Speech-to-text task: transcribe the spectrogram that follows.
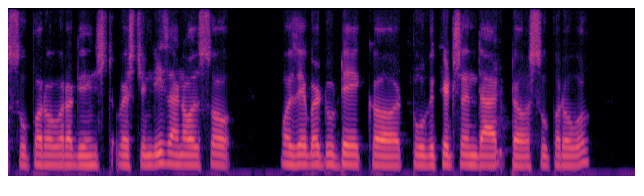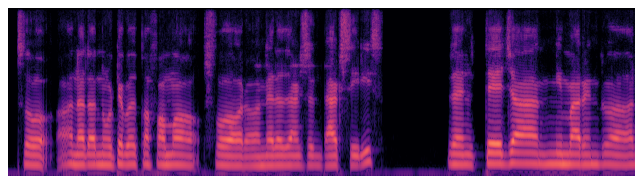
super over against West Indies and also was able to take uh, two wickets in that uh, super over. So another notable performer for uh, Netherlands in that series. Then Teja Nidamanuru, uh,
